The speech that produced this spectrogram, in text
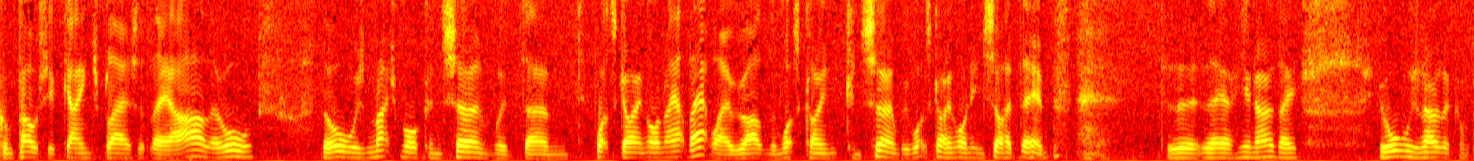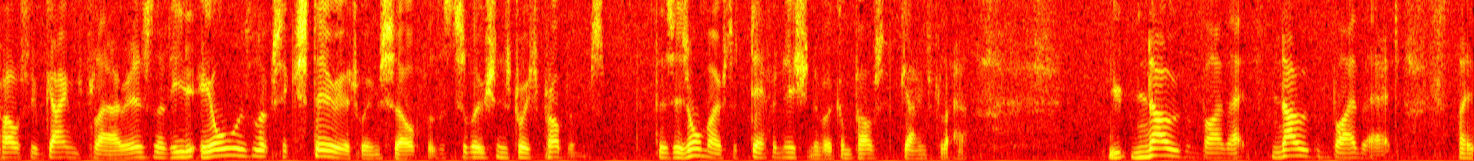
compulsive games players that they are, they're all they're always much more concerned with um, what's going on out that way rather than what's going concerned with what's going on inside them. they're, they're, you know, they you always know the compulsive games player is that he, he always looks exterior to himself for the solutions to his problems. This is almost a definition of a compulsive games player. You know them by that. Know them by that. They,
